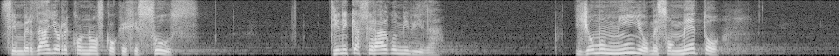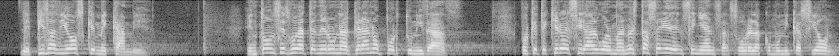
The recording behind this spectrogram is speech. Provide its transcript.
Si en verdad yo reconozco que Jesús tiene que hacer algo en mi vida y yo me humillo, me someto, le pido a Dios que me cambie, entonces voy a tener una gran oportunidad porque te quiero decir algo, hermano, esta serie de enseñanzas sobre la comunicación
